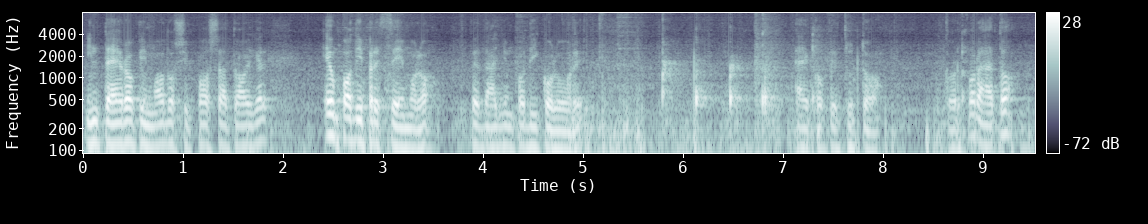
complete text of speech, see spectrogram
intero che in modo si possa togliere e un po' di prezzemolo per dargli un po' di colore. Ecco che è tutto incorporato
